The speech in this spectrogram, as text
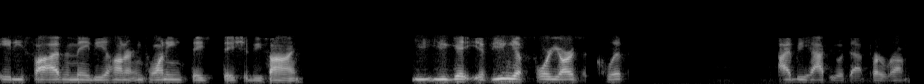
85 and maybe 120. They they should be fine. You you get if you can get four yards a clip, I'd be happy with that per run.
